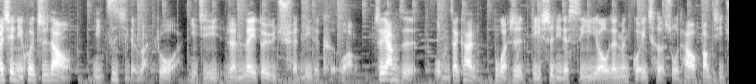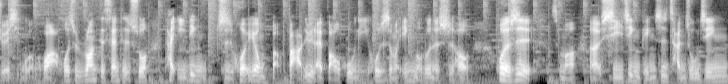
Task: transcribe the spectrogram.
而且你会知道你自己的软弱，以及人类对于权力的渴望。这样子，我们在看，不管是迪士尼的 CEO 在那边鬼扯说他要放弃觉醒文化，或是 Ron DeSantis 说他一定只会用保法律来保护你，或是什么阴谋论的时候，或者是什么呃习近平是蟾蜍精，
